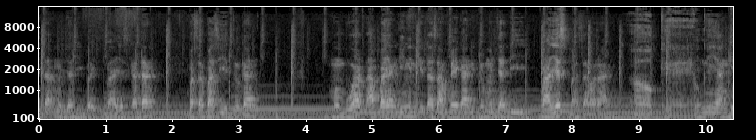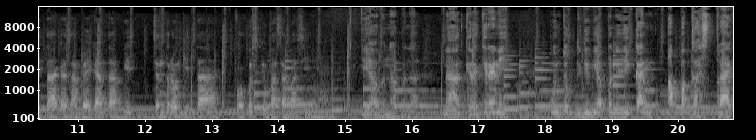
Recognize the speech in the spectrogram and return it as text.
tidak menjadi bi- bias kadang basa-basi itu kan membuat apa yang ingin kita sampaikan itu menjadi bias bahasa orang Oke. ini yang kita akan sampaikan tapi cenderung kita fokus ke bahasa basinya Iya benar-benar. Nah kira-kira nih untuk di dunia pendidikan apakah strike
